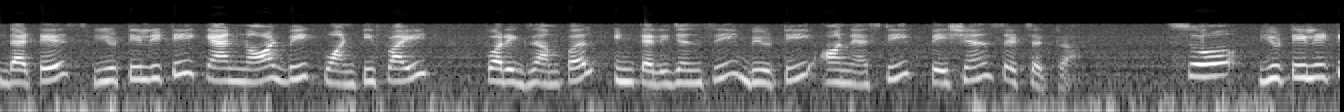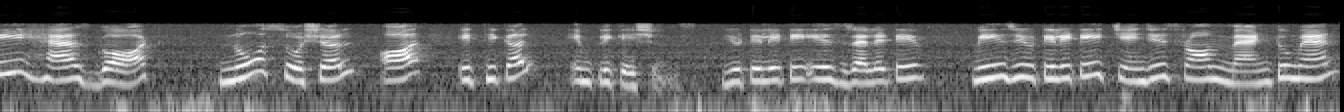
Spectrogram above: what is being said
that is utility cannot be quantified for example intelligence, beauty, honesty, patience etc. So, utility has got no social or ethical implications. Utility is relative means utility changes from man to man,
